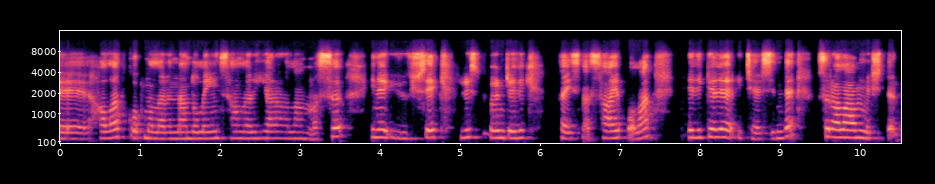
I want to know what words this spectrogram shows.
e, halat kopmalarından dolayı insanların yararlanması yine yüksek risk öncelik sayısına sahip olan tehlikeler içerisinde sıralanmıştır.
